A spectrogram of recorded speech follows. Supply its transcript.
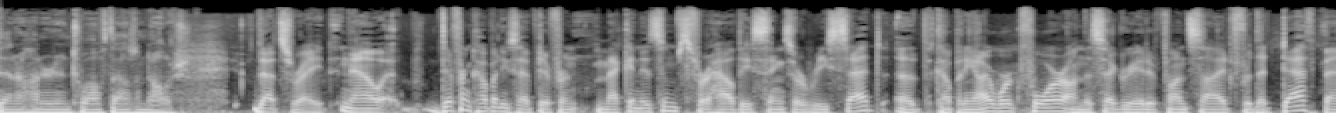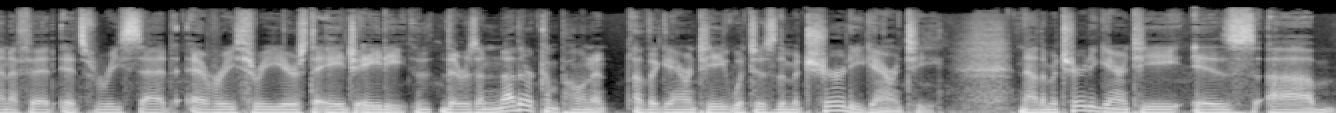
than $112,000. That's right. Now, different companies have different mechanisms for how these things are reset. Uh, the company I work for on the segregated fund side, for the death benefit, it's reset every three years to age 80. There's another component of the guarantee, which is the maturity guarantee. Now, the maturity guarantee is um,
